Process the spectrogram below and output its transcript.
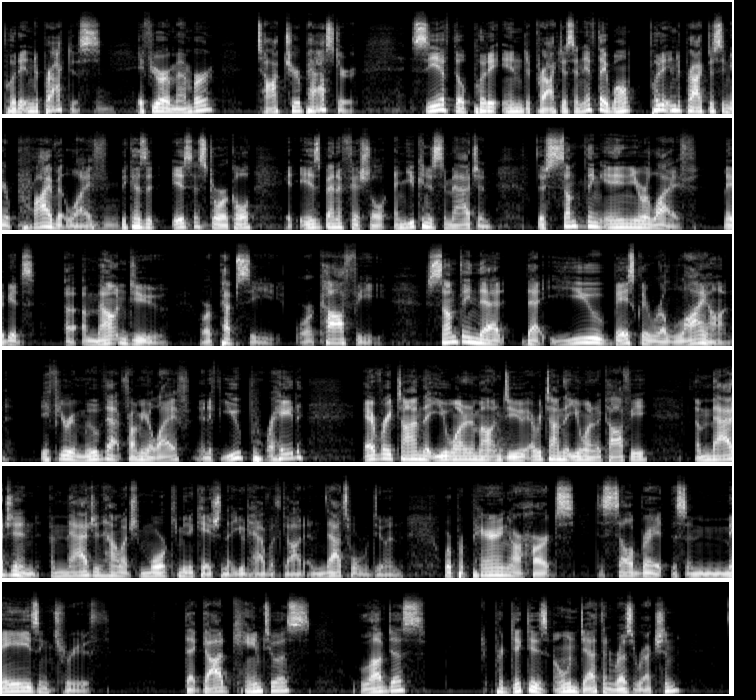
put it into practice. Mm. If you're a member, talk to your pastor. See if they'll put it into practice. And if they won't, put it into practice in your private life mm-hmm. because it is historical, it is beneficial. And you can just imagine there's something in your life. Maybe it's a, a Mountain Dew or a Pepsi or a coffee, something that that you basically rely on. If you remove that from your life and if you prayed every time that you wanted a Mountain Dew, every time that you wanted a coffee, imagine imagine how much more communication that you'd have with God and that's what we're doing. We're preparing our hearts to celebrate this amazing truth that God came to us, loved us, predicted his own death and resurrection,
